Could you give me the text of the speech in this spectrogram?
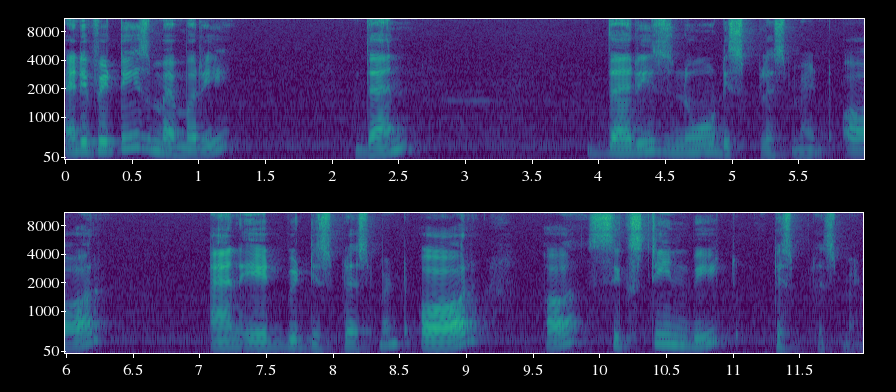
And if it is memory, then there is no displacement or an 8 bit displacement or a 16 bit displacement.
